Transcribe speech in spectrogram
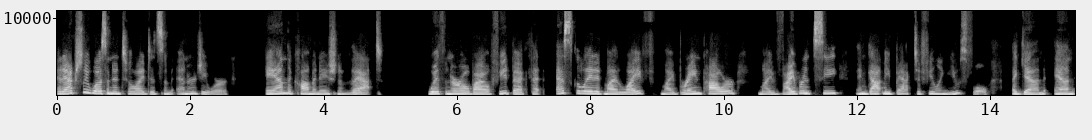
it actually wasn't until i did some energy work and the combination of that with neurobiofeedback that escalated my life my brain power my vibrancy and got me back to feeling useful again and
